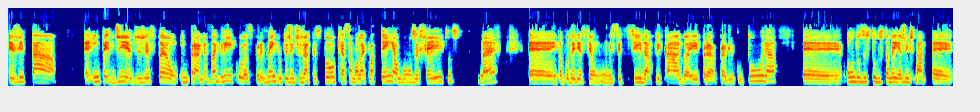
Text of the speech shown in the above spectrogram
evitar, é, impedir a digestão em pragas agrícolas, por exemplo, que a gente já testou que essa molécula tem alguns efeitos, né? É, então, poderia ser um, um inseticida aplicado aí para a agricultura. É, um dos estudos também, a gente está é,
